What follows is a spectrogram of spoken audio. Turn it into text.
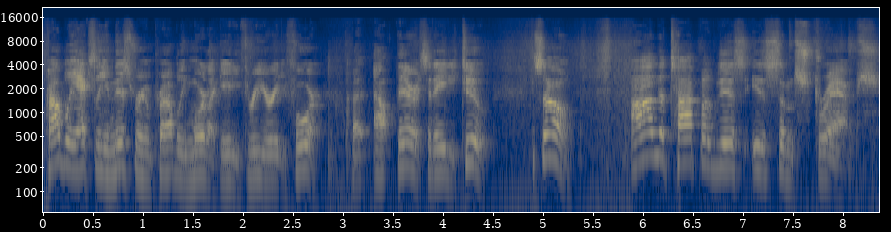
Probably actually in this room, probably more like 83 or 84. But out there, it's at 82. So, on the top of this is some straps.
